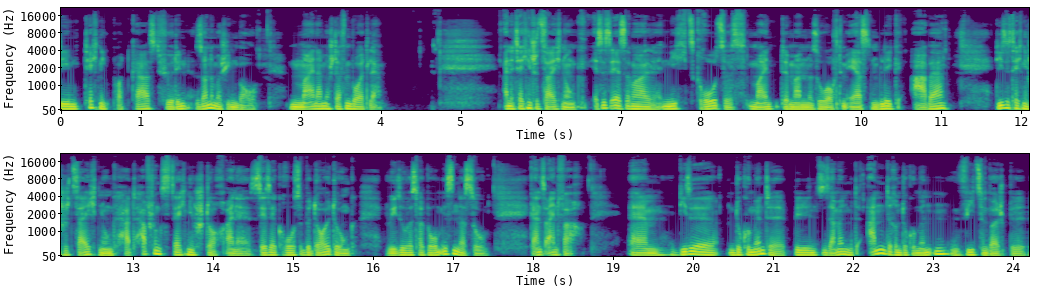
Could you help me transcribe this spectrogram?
dem Technik-Podcast für den Sondermaschinenbau. Mein Name ist Steffen Beutler. Eine technische Zeichnung. Es ist erst einmal nichts Großes, meinte man so auf dem ersten Blick, aber diese technische Zeichnung hat haftungstechnisch doch eine sehr, sehr große Bedeutung. Wieso, weshalb, warum ist denn das so? Ganz einfach. Ähm, diese Dokumente bilden zusammen mit anderen Dokumenten, wie zum Beispiel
